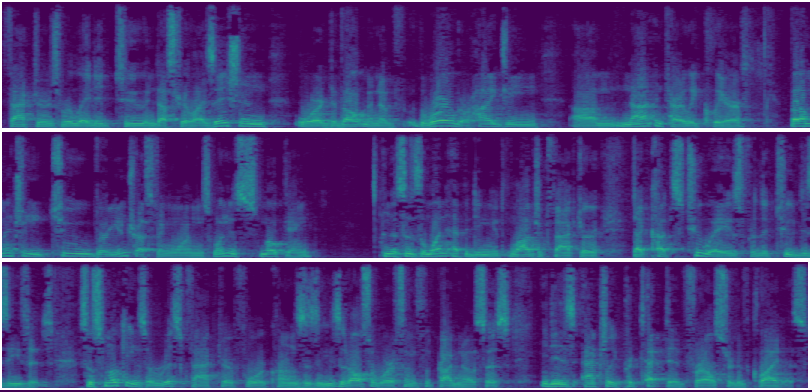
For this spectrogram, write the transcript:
factors related to industrialization or development of the world or hygiene, um, not entirely clear. But I'll mention two very interesting ones. One is smoking. And this is the one epidemiologic factor that cuts two ways for the two diseases. So smoking is a risk factor for Crohn's disease. It also worsens the prognosis. It is actually protective for ulcerative colitis.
